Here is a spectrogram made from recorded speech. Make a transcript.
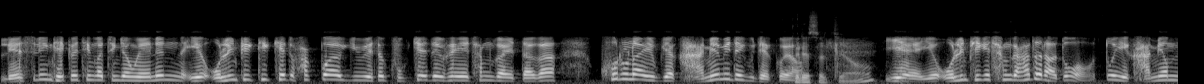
레슬링 대표팀 같은 경우에는 이 올림픽 티켓 확보하기 위해서 국제 대회에 참가했다가 코로나19에 감염이 되고 됐고요. 그랬었죠. 예, 이 올림픽에 참가하더라도 또 이 감염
